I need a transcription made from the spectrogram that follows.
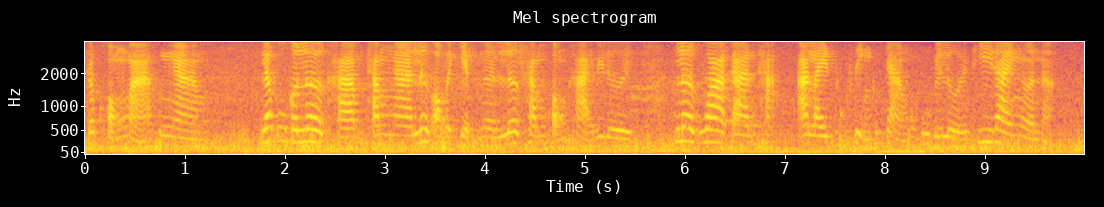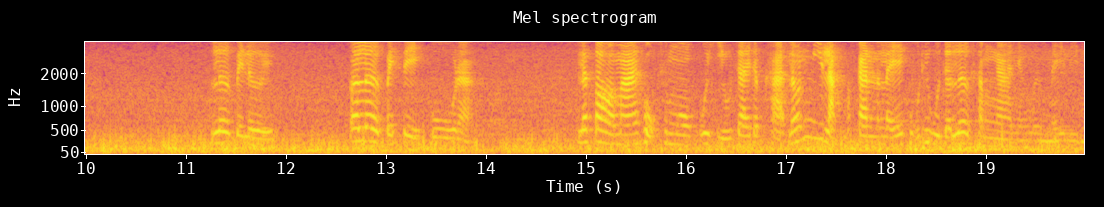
เจ้าของหมาคุณงาม แล้วกูก็เลิกค้าทำงานเลิกออกไปเก็บเงิน เลิกทำของขายไปเลย เลิกว่าการอะไรทุกสิ่งทุกอย่างของกูไปเลย ที่ได้เงินอะเลิกไปเลย ก็เลิกไปสิกูน่ะ แล้วต่อมาหกชั่วโมงกูหิวใจจะขาด แล้วมันมีหลักประกันอะไรให้กูที่กูจะเลิกทำงานอย่างมึงในลิน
